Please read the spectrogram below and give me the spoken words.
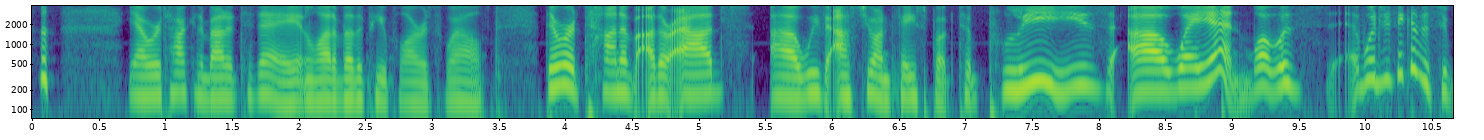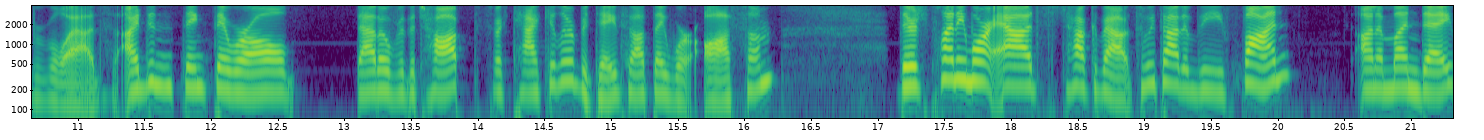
yeah, we're talking about it today, and a lot of other people are as well. There were a ton of other ads. Uh, we've asked you on Facebook to please uh, weigh in. What was? What did you think of the Super Bowl ads? I didn't think they were all that over the top, spectacular, but Dave thought they were awesome. There's plenty more ads to talk about, so we thought it'd be fun on a Monday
